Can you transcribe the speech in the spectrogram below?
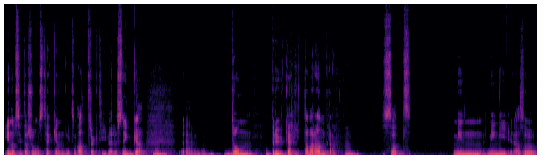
inom citationstecken liksom attraktiva eller snygga Mm. eh, de brukar hitta varandra. Mm. Så att min, min alltså,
